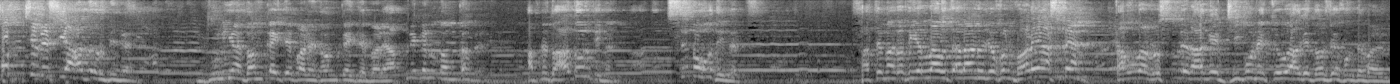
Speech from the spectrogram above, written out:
সবচেয়ে বেশি আদর দিবেন। দুনিয়া ধমকাইতে পারে ধমকাইতে পারে। আপনি কেন ধমকাবেন? আপনি তো আদর দিবেন, স্নেহ দিবেন। ফাতেমা রাদি আল্লাহ তালানু যখন ঘরে আসতেন তা রসুলের আগে জীবনে কেউ আগে দরজা খুলতে পারেন।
